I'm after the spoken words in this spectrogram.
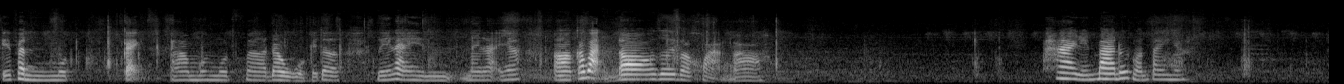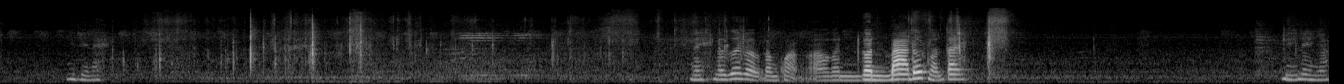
cái phần một cạnh à, một một à, đầu của cái tờ giấy này này lại nhá. À, các bạn đo rơi vào khoảng à, 2 đến 3 đốt ngón tay nha như thế này. Này nó rơi vào tầm khoảng uh, gần gần 3 đốt ngón tay. Như này nhá.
